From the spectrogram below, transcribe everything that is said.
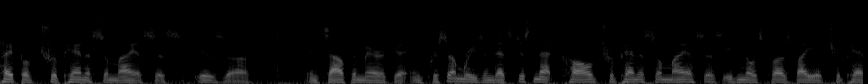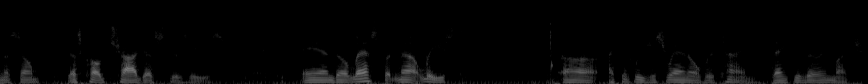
type of trypanosomiasis is uh, in South America, and for some reason that's just not called trypanosomiasis, even though it's caused by a trypanosome. That's called Chagas disease. And uh, last but not least, uh, I think we just ran over time. Thank you very much.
